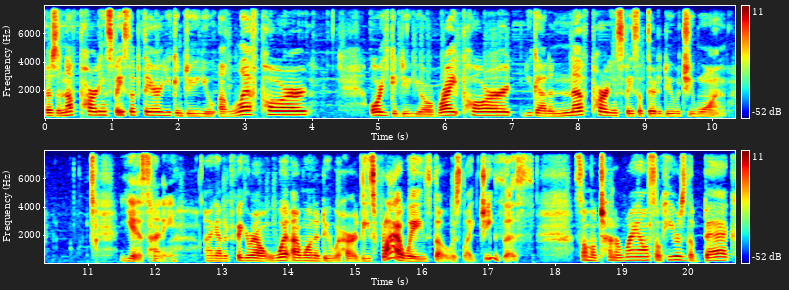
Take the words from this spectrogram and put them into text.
There's enough parting space up there. You can do you a left part or you could do your right part. You got enough parting space up there to do what you want. Yes, honey. I got to figure out what I want to do with her. These flyaways, though, it's like Jesus. So I'm going to turn around. So here's the back.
